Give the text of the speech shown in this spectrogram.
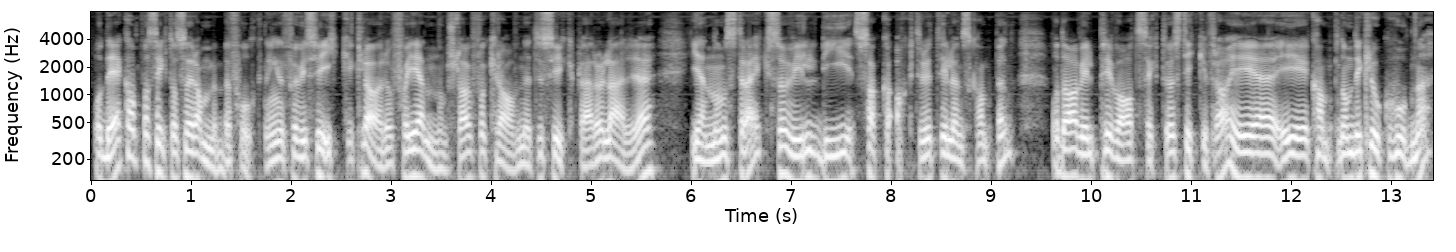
Og Det kan på sikt også ramme befolkningen. for Hvis vi ikke klarer å få gjennomslag for kravene til sykepleiere og lærere gjennom streik, så vil de sakke akterut i lønnskampen. Og da vil privat sektor stikke fra i, i kampen om de kloke hodene.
